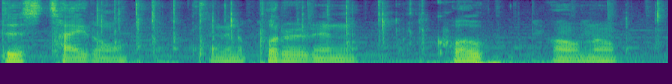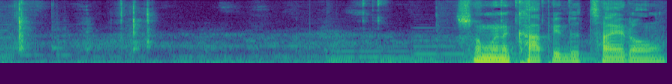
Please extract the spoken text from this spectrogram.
this title. I'm gonna put it in quote. Oh no. So I'm gonna copy the title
